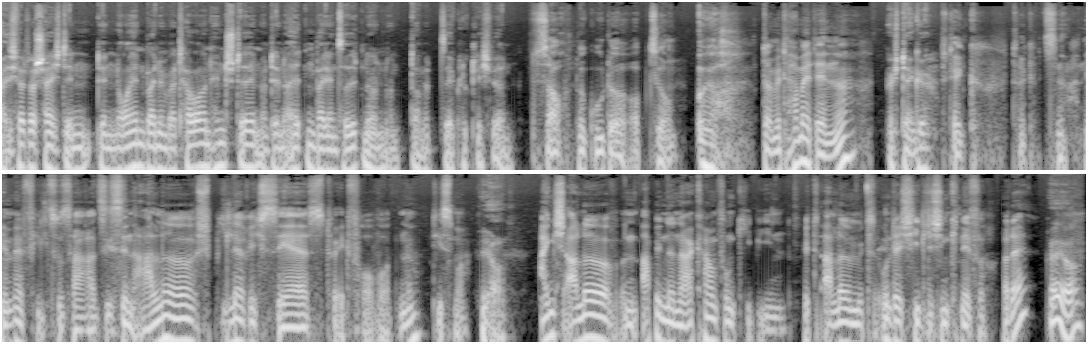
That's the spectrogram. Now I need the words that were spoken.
Also ich werde wahrscheinlich den, den neuen bei den White Towern hinstellen und den alten bei den Söldnern und damit sehr glücklich werden. Das ist auch eine gute Option. Oh ja, damit haben wir den, ne? Ich denke. Ich denke, da gibt es nicht mehr viel zu sagen. Sie sind alle spielerisch sehr straightforward, ne? Diesmal. Ja. Eigentlich alle ab in den Nahkampf und gib ihn. Mit alle mit unterschiedlichen Kniffe, oder? Ja, ja.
